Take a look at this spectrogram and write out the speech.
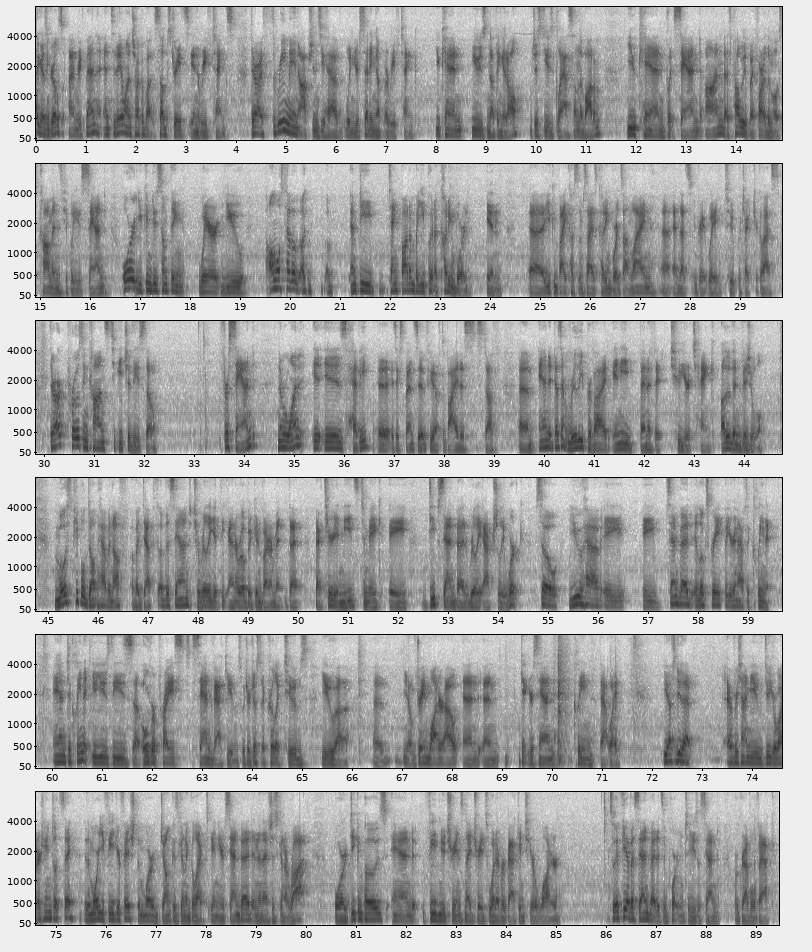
Hi guys and girls, I'm Reefman, and today I want to talk about substrates in reef tanks. There are three main options you have when you're setting up a reef tank. You can use nothing at all, just use glass on the bottom. You can put sand on, that's probably by far the most common, people use sand. Or you can do something where you almost have a, a, a empty tank bottom, but you put a cutting board in. Uh, you can buy custom sized cutting boards online, uh, and that's a great way to protect your glass. There are pros and cons to each of these though. For sand, number one, it is heavy, uh, it's expensive, you have to buy this stuff, um, and it doesn't really provide any benefit to your tank other than visual. Most people don't have enough of a depth of the sand to really get the anaerobic environment that bacteria needs to make a deep sand bed really actually work. So you have a, a sand bed, it looks great, but you're gonna have to clean it. And to clean it, you use these uh, overpriced sand vacuums, which are just acrylic tubes. You, uh, uh, you know, drain water out and, and get your sand clean that way. You have to do that every time you do your water change, let's say. The more you feed your fish, the more junk is gonna collect in your sand bed, and then that's just gonna rot or decompose and feed nutrients, nitrates, whatever back into your water. So if you have a sand bed, it's important to use a sand or gravel vac.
